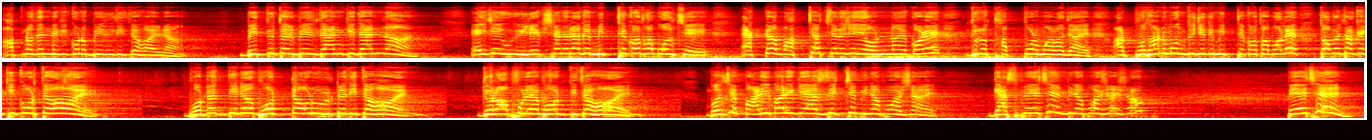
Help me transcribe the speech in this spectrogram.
আপনাদের নাকি কোনো বিল দিতে হয় না। বিদ্যুতের বিল দেন কি দেন না। এই যে ইলেকশনের আগে মিথ্যে কথা বলছে, একটা বাচ্চা ছেলে যদি অন্যায় করে, দুটো থাপ্পড় মারা যায়। আর প্রধানমন্ত্রী যদি মিথ্যে কথা বলে, তবে তাকে কি করতে হয়? ভোটের দিনেও ভোটটা ওর উল্টে দিতে হয়। জোড়া ফুলে ভোট দিতে হয়। বলছে, বাড়ি বাড়ি গ্যাস দিচ্ছে বিনা পয়সায়। গ্যাস পেয়েছেন বিনা পয়সায় সব? পেয়েছেন?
